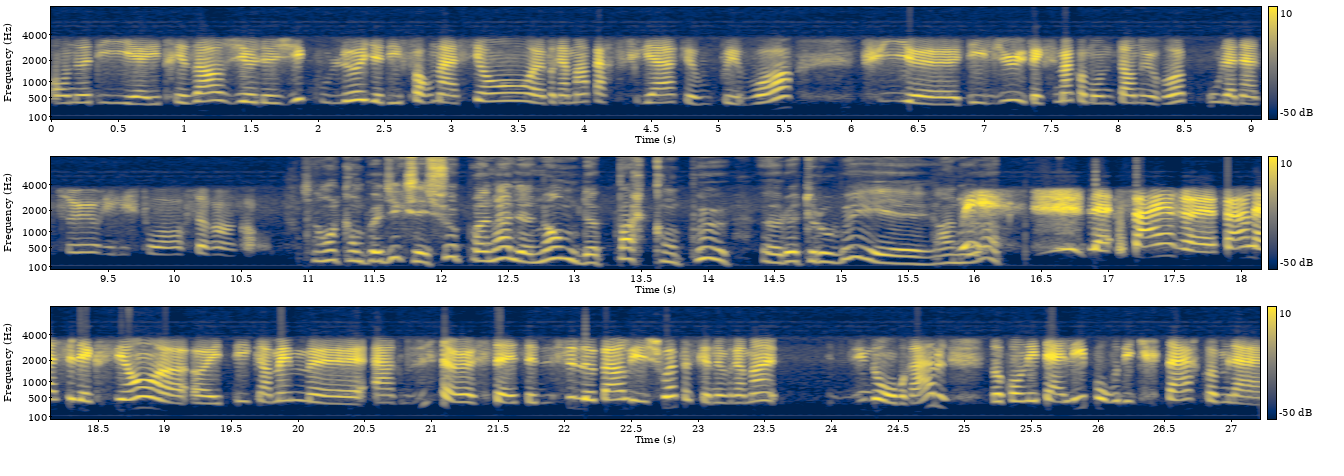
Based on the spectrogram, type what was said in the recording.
On a des euh, les trésors géologiques où là, il y a des formations euh, vraiment particulières que vous pouvez voir. Puis euh, des lieux, effectivement, comme on est en Europe, où la nature et l'histoire se rencontrent. Donc, on peut dire que c'est surprenant le nombre de parcs qu'on peut euh, retrouver euh, en oui. Europe. La, faire, euh, faire la sélection a été quand même ardu. C'est difficile de faire les choix parce qu'il y en a vraiment innombrables. Donc, on est allé pour des critères comme la,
